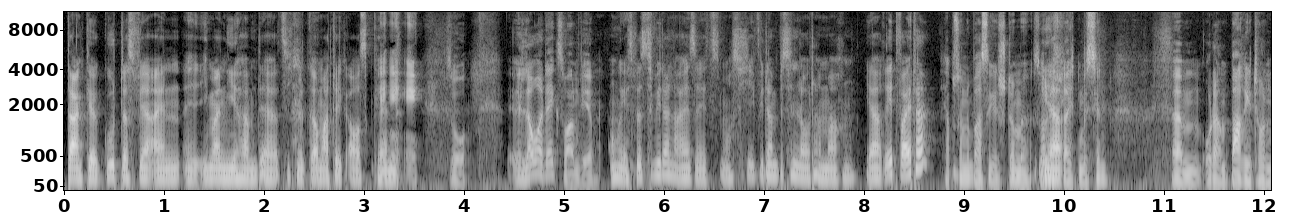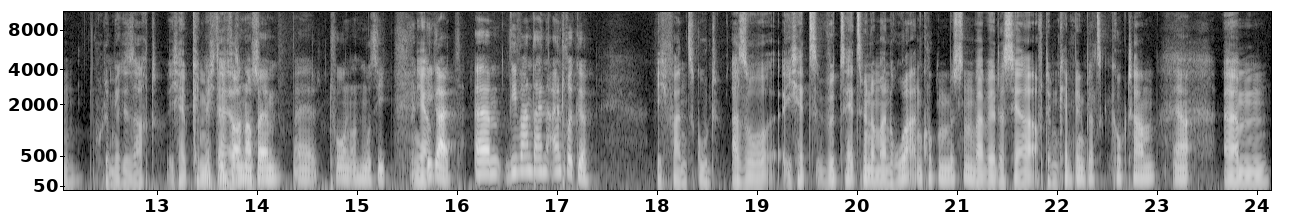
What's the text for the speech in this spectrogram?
Danke, gut, dass wir einen äh, jemanden hier haben, der sich mit Grammatik auskennt. so, Lower Decks waren wir. Oh, jetzt bist du wieder leise. Jetzt muss ich wieder ein bisschen lauter machen. Ja, red weiter. Ich habe so eine bassige Stimme. Soll Ja. ich vielleicht ein bisschen, ähm, oder ein Bariton, wurde mir gesagt. Ich kenne mich Jetzt da wir auch noch beim, bei Ton und Musik. Ja. Egal. Ähm, wie waren deine Eindrücke? Ich fand's gut. Also ich hätte es mir noch mal in Ruhe angucken müssen, weil wir das ja auf dem Campingplatz geguckt haben. Ja. Ähm,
